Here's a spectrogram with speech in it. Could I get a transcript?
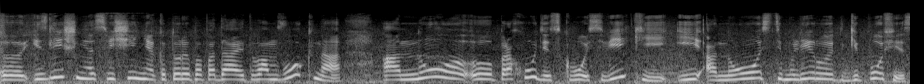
Э, излишнее освещение, которое попадает вам в окна, оно э, проходит сквозь веки и оно стимулирует гипофиз.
